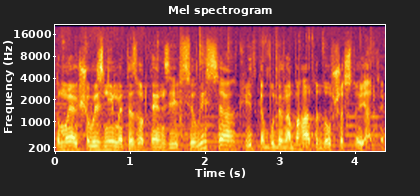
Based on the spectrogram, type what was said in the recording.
Тому, якщо ви знімете з гортензії всі листя, квітка буде набагато довше стояти.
